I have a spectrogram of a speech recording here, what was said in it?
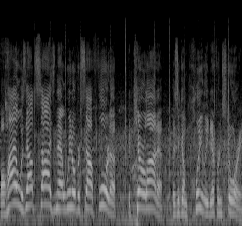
Ohio was outsized in that win over South Florida, but Carolina is a completely different story.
